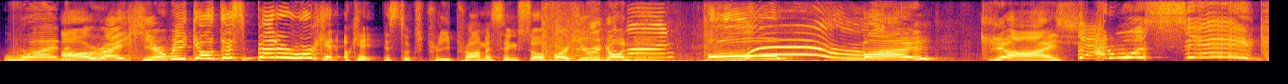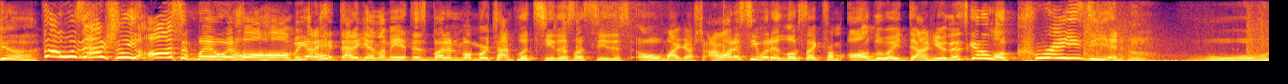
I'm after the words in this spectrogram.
one. All right, here we go. This better work. And okay, this looks pretty promising so far. Here we go. And, oh Wow. My gosh. That was sick! That was actually awesome. Wait, wait, hold on, hold on. We gotta hit that again. Let me hit this button one more time. Let's see this. Let's see this. Oh my gosh. I want to see what it looks like from all the way down here. This is gonna look crazy. And whoa,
